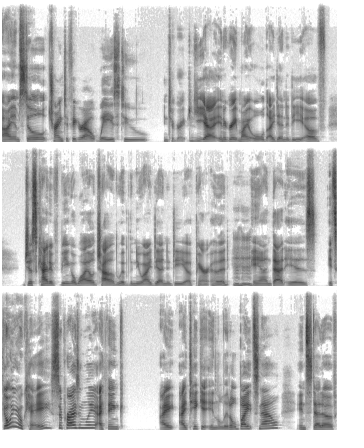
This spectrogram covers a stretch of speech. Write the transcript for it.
I am still trying to figure out ways to Integrate. yeah integrate my old identity of just kind of being a wild child with the new identity of parenthood Mm-hmm. and that is it's going okay surprisingly i think i i take it in little bites now instead of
